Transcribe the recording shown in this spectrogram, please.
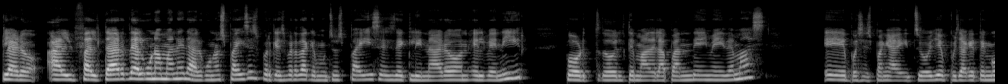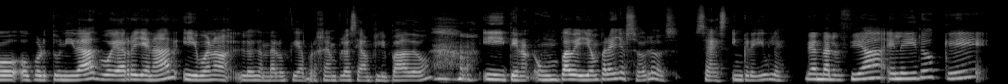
Claro, al faltar de alguna manera algunos países, porque es verdad que muchos países declinaron el venir por todo el tema de la pandemia y demás, eh, pues España ha dicho, oye, pues ya que tengo oportunidad voy a rellenar y bueno, los de Andalucía, por ejemplo, se han flipado y tienen un pabellón para ellos solos. O sea, es increíble. De Andalucía he leído que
